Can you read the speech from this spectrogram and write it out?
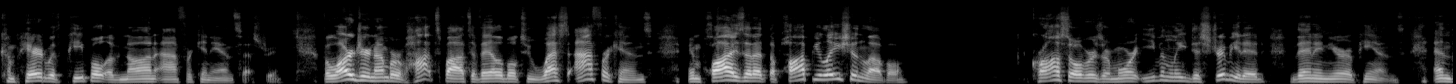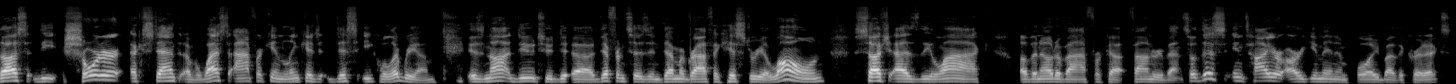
compared with people of non African ancestry. The larger number of hotspots available to West Africans implies that at the population level, crossovers are more evenly distributed than in Europeans, and thus the shorter extent of West African linkage disequilibrium is not due to uh, differences in demographic history alone, such as the lack of an out of Africa founder event. So, this entire argument employed by the critics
